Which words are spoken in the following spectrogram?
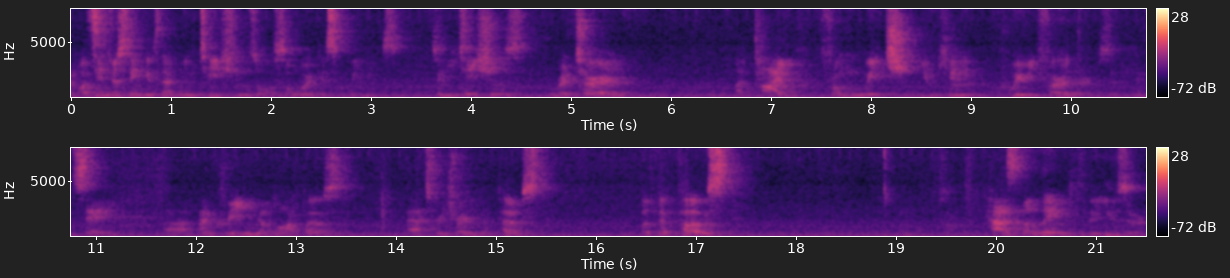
And what's interesting is that mutations also work as queries. So mutations return a type from which you can query further. So you can say, uh, I'm creating a blog post, that's returning a post. But the post has a link to the user.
